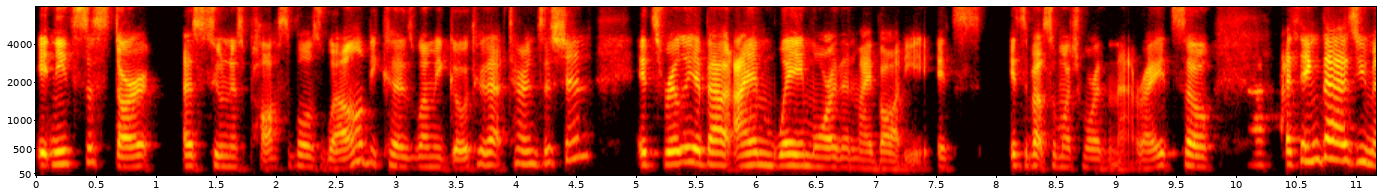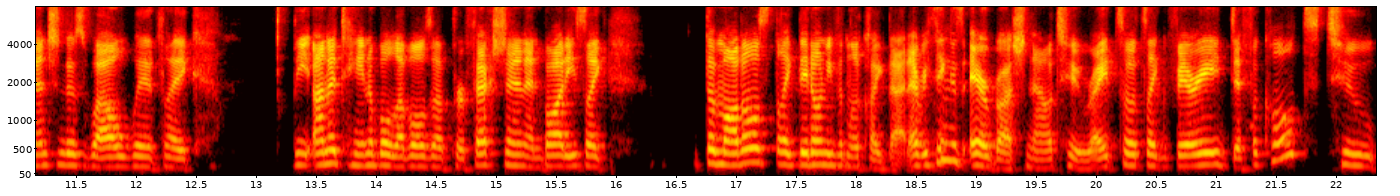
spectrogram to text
it needs to start as soon as possible as well because when we go through that transition it's really about i am way more than my body. It's it's about so much more than that right? So i think that as you mentioned as well with like the unattainable levels of perfection and bodies like the models like they don't even look like that everything is airbrushed now too right so it's like very difficult to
